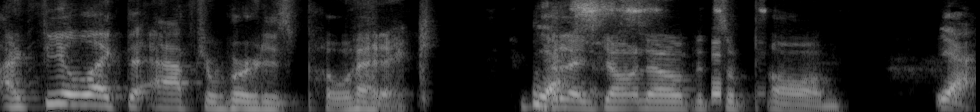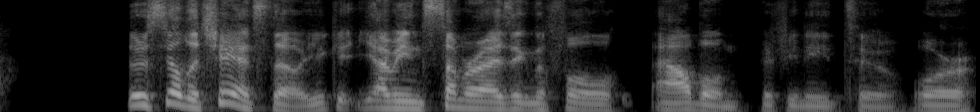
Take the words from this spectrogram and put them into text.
I feel like the afterword is poetic, but I don't know if it's a poem. Yeah. There's still the chance, though. You could, I mean, summarizing the full album if you need to, or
